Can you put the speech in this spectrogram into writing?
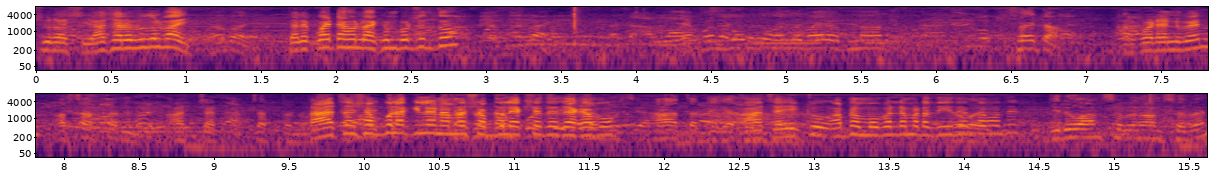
চুরাশি। আচ্ছা রবিকুল ভাই তাহলে কয়টা হলো এখন পর্যন্ত? এখন বলতে হলে ভাই আপনার ছয়টা আর কয়টা নেবেন? আর চারটা নেবেন আচ্ছা। চারটা আচ্ছা সবগুলা কিনলেন আমরা সবগুলো একসাথে দেখাবো। আচ্ছা ঠিক আছে আচ্ছা একটু আপনার মোবাইল নাম্বারটা দিয়ে দেন আমাদের। Zero one seven one seven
